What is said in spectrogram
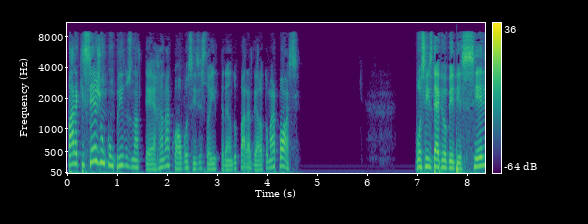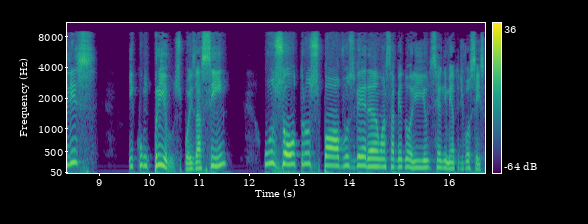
para que sejam cumpridos na terra na qual vocês estão entrando para dela tomar posse. Vocês devem obedecer-lhes e cumpri-los, pois assim os outros povos verão a sabedoria e o discernimento de vocês.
